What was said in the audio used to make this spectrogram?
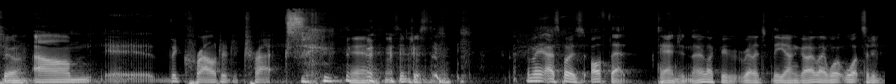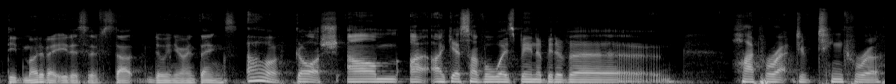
Sure. Um, uh, the crowd it attracts. Yeah, it's interesting. I mean, I suppose off that tangent though, like a relatively young guy, like what, what sort of did motivate you to sort of start doing your own things? Oh gosh, um, I, I guess I've always been a bit of a hyperactive tinkerer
